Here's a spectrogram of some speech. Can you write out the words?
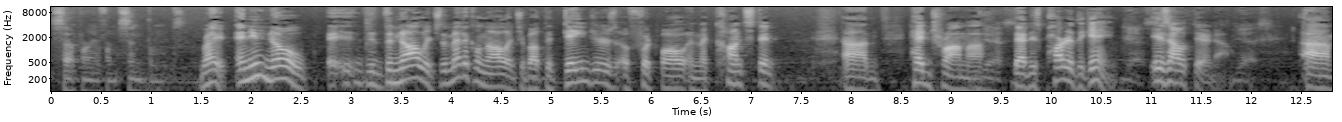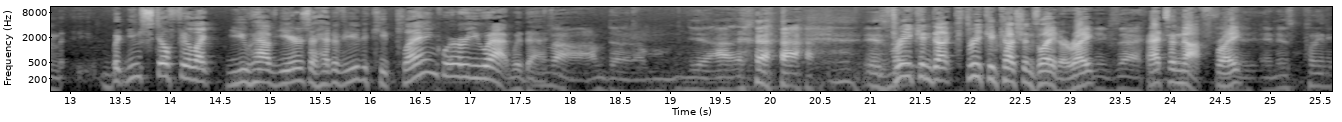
suffering from symptoms. Right. And you know eh, the, the knowledge, the medical knowledge about the dangers of football and the constant um, head trauma Yes. that is part of the game Yes. is out there now. Yes. Um, but you still feel like you have years ahead of you to keep playing. Where are you at with that? Nah, I'm done. I'm, yeah, I, Three conduct, three concussions later, right? Exactly. That's enough, right? And, and there's plenty.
